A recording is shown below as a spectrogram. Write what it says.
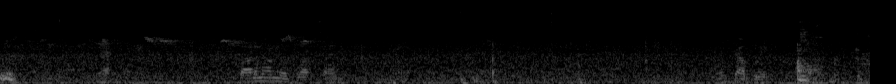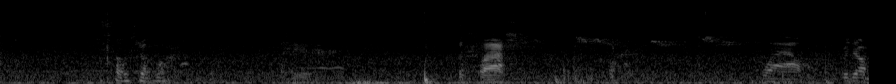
yeah. him on this left side. Good job, Blake. Oh, my so struggle. Dude. The flash. Wow. Good job.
